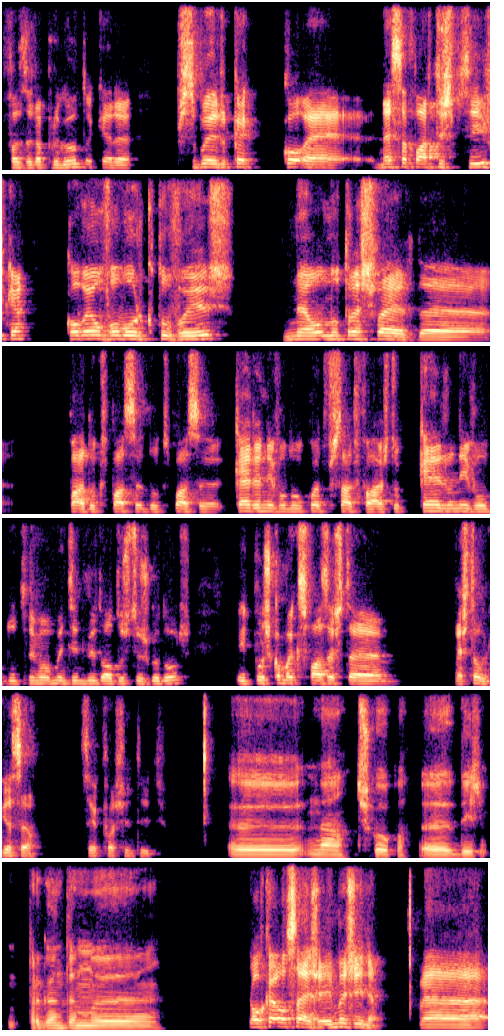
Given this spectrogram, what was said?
fazer a pergunta, que era perceber o que é, qual é, nessa parte específica, qual é o valor que tu vês no, no transfer da, pá, do, que se passa, do que se passa, quer a nível do que o adversário faz, do, quer a nível do desenvolvimento individual dos teus jogadores, e depois como é que se faz esta, esta ligação, se é que faz sentido. Uh, não, desculpa. Uh, Pergunta-me. Ok, ou seja, imagina, uh,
